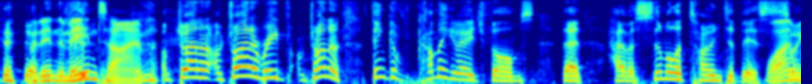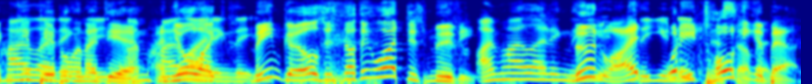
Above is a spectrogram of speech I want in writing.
but in the meantime, I'm trying to I'm trying to read I'm trying to think of coming of age films that have a similar tone to this Well, so I'm I can give people an the- idea. I'm and you're like the- Mean Girls is nothing like this movie. I'm highlighting the Moonlight? The What are you talking about?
